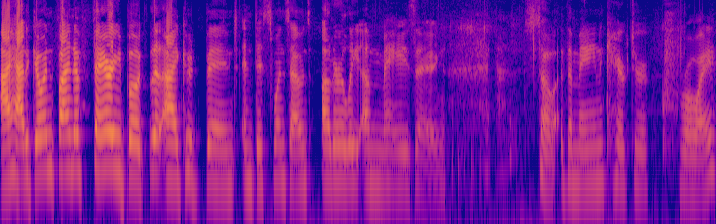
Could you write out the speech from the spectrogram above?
I had to go and find a fairy book that I could binge. And this one sounds utterly amazing. So the main character, Croi,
